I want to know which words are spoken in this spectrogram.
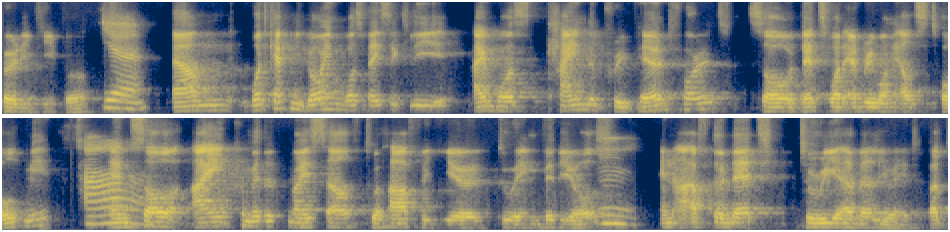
30 people. Yeah. Um, what kept me going was basically I was kind of prepared for it. So that's what everyone else told me. Ah. And so I committed myself to half a year doing videos. Mm. And after that, to reevaluate. But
